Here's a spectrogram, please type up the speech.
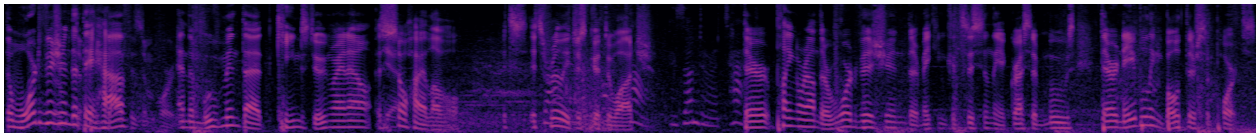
The ward vision the that they have is important. and the movement that Keen's doing right now is Yeah. so high level. It's it's really just good to watch. They're playing around their ward vision. They're making consistently aggressive moves. They're enabling both their supports,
